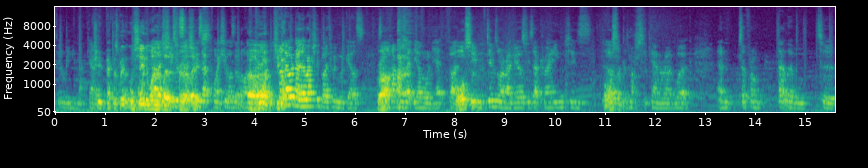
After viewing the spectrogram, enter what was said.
fielding in that game. She backless weather. Was she the one that No, let she it was, through her she was legs? at point. She wasn't the one. Uh, Point. She but got- they were, no, they were actually both Ringwood girls. So I Right. haven't met the other one yet. But Awesome. Jim, Jim's one of our girls. She's at training. She's Awesome. like as much as she can around work, and so from that level to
